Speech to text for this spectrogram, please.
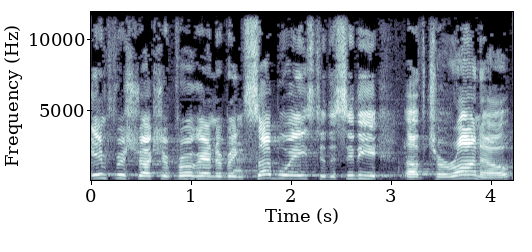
infrastructure program to bring subways to the city of Toronto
